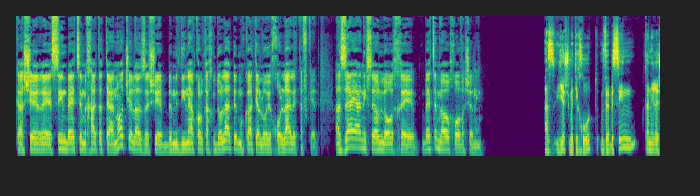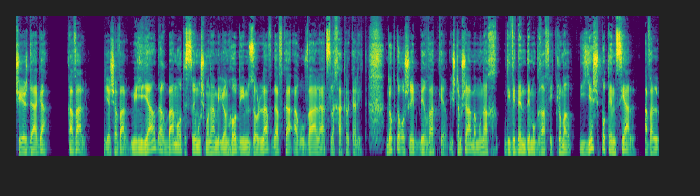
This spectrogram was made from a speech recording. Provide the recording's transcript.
כאשר אה, סין בעצם אחת הטענות שלה זה שבמדינה כל כך גדולה דמוקרטיה לא יכולה לתפקד. אז זה היה הניסיון לאורך, אה, בעצם לאורך רוב השנים. אז יש מתיחות, ובסין כנראה שיש דאגה. אבל, יש אבל, מיליארד 428 מיליון הודים זו לאו דווקא ערובה להצלחה כלכלית. דוקטור אושרית בירודקר השתמשה במונח דיבידנד דמוגרפי, כלומר, יש פוטנציאל, אבל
